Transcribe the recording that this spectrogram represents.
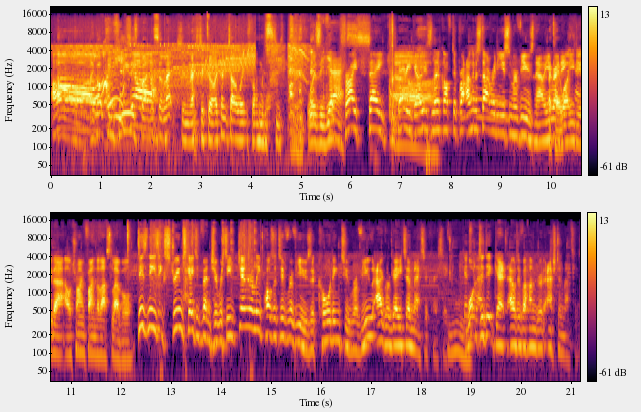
Oh, I got confused Peter! by the selection reticle. I couldn't tell which one was was a yes. For Christ's sake. There he Oh. goes. Ah. Look off to. Pri- I'm going to start reading you some reviews now. Are you okay, ready? while you do that, I'll try and find the last level. Disney's Extreme Skate Adventure received generally positive reviews according to review aggregator Metacritic. Hmm. Good What did it get out of 100, Ashton Matthews?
